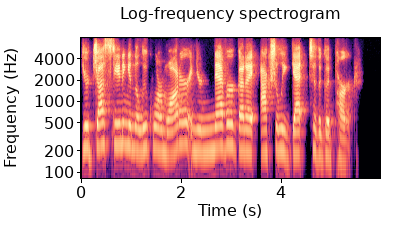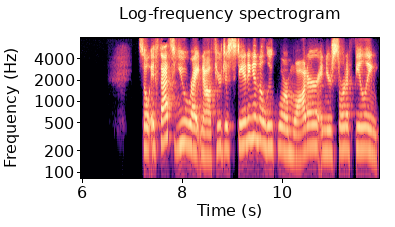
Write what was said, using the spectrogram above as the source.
you're just standing in the lukewarm water and you're never going to actually get to the good part. So if that's you right now, if you're just standing in the lukewarm water and you're sort of feeling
